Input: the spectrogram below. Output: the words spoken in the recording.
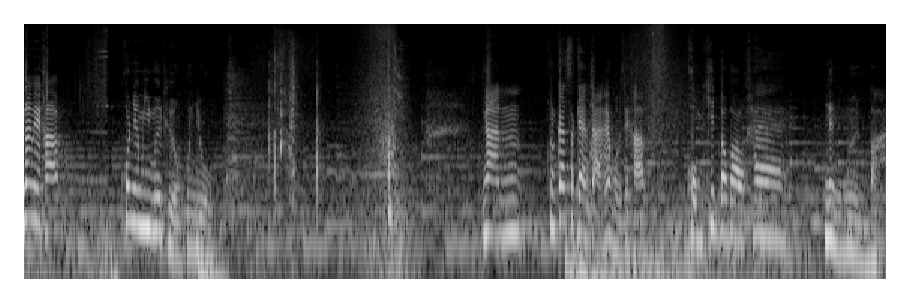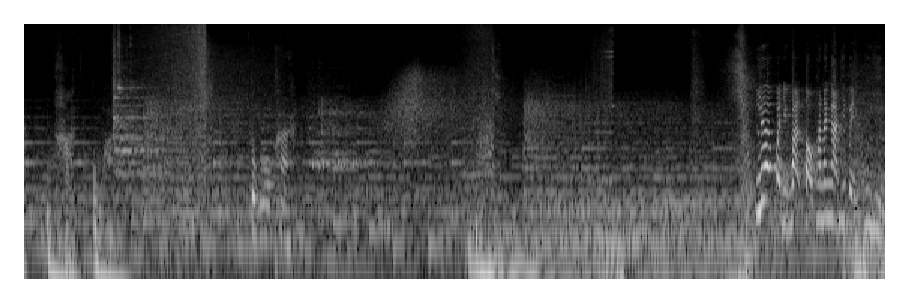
นั่นไงครับ คุณยังมีมือถือของคุณอยู่ งั้นคุณก็สแกนจ่ายให้ผมสิครับ ผมคิดเบาๆแค่หนึ่งหมื่นบาทขาดตัว ตกลงค่ะ เลือกปฏิบัติต่อพนักงานที่เป็นผู้หญิง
